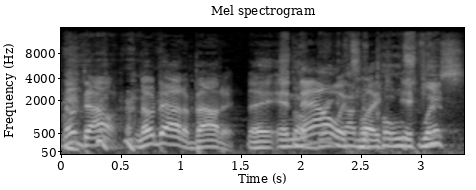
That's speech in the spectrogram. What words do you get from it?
No doubt, no doubt about it. Uh, And Start now it's like if you sweat.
